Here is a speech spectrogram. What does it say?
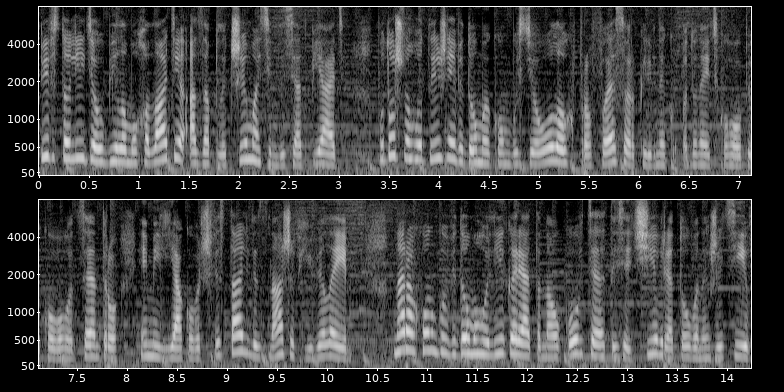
Півстоліття у білому халаті, а за плечима 75. Поточного тижня відомий комбустіолог, професор, керівник Донецького опікового центру Еміль Якович Фісталь відзначив ювілей. На рахунку відомого лікаря та науковця тисячі врятованих життів.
